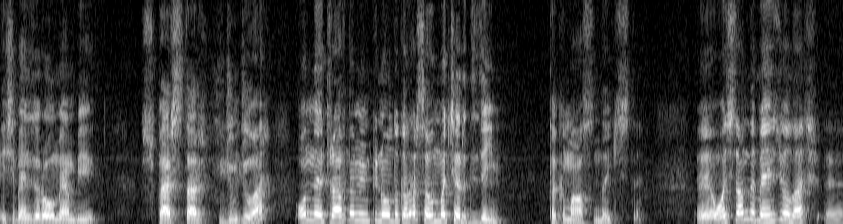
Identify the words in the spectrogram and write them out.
e, eşi benzeri olmayan bir süperstar hücumcu var. Onun etrafında mümkün olduğu kadar savunma çarı dizeyim takımı aslında ikisi de. E, o açıdan da benziyorlar. E,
